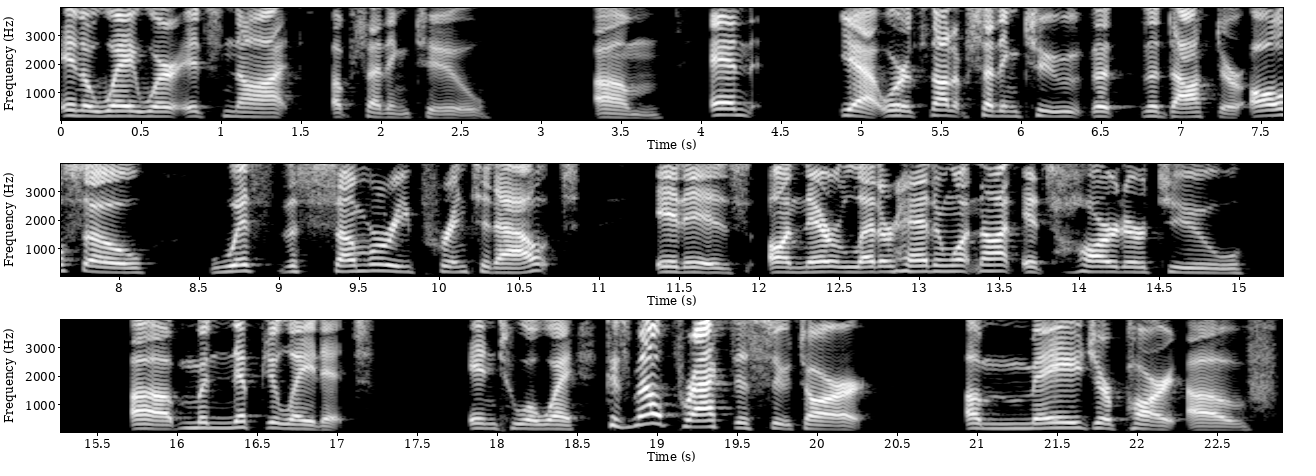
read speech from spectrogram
in a way where it's not upsetting to, um, and yeah, where it's not upsetting to the the doctor. Also, with the summary printed out, it is on their letterhead and whatnot. It's harder to uh, manipulate it into a way because malpractice suits are a major part of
